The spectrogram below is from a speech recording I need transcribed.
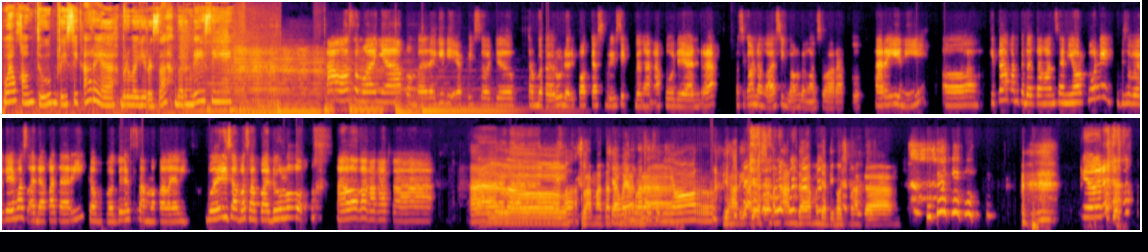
Welcome to Berisik Area, berbagi resah bareng Daisy. Halo semuanya, kembali lagi di episode terbaru dari podcast Berisik dengan aku Deandra. Pasti kan udah gak asing dong dengan suaraku. Hari ini uh, kita akan kedatangan seniorku nih sebagai host ada Katari, Kak sama Kak Leli. Boleh disapa-sapa dulu. Halo kakak-kakak. Halo. Selamat datang Siapa yang merasa senior? Di hari asesmen Anda menjadi host magang. Gimana?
